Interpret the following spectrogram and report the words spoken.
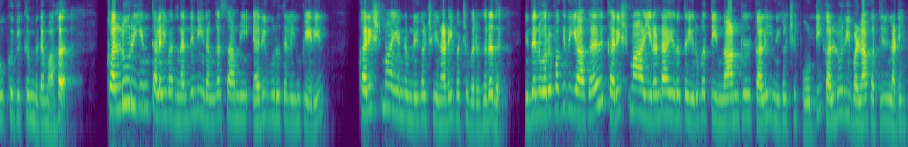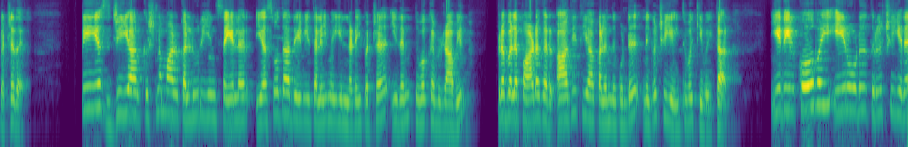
ஊக்குவிக்கும் விதமாக கல்லூரியின் தலைவர் நந்தினி ரங்கசாமி அறிவுறுத்தலின் பேரில் கரிஷ்மா என்னும் நிகழ்ச்சி நடைபெற்று வருகிறது. இதன் ஒரு பகுதியாக கரிஷ்மா இரண்டாயிரத்து இருபத்தி நான்கு கலை நிகழ்ச்சி போட்டி கல்லூரி வளாகத்தில் நடைபெற்றது. P S G R Krishnammal கல்லூரியின் செயலர் யசோதா தேவி தலைமையில் நடைபெற்ற இதன் துவக்க விழாவில் பிரபல பாடகர் ஆதித்யா கலந்து கொண்டு நிகழ்ச்சியை துவக்கி வைத்தார். இதில் கோவை ஈரோடு திருச்சி என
